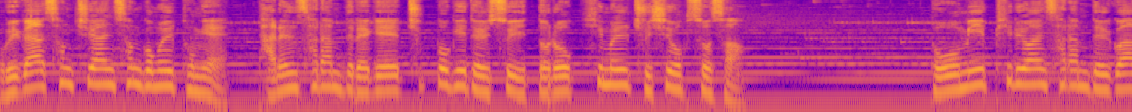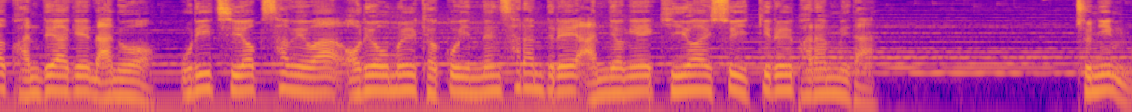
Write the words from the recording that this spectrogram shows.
우리가 성취한 성공을 통해 다른 사람들에게 축복이 될 수 있도록 힘을 주시옵소서. 도움이 필요한 사람들과 관대하게 나누어 우리 지역 사회와 어려움을 겪고 있는 사람들의 안녕에 기여할 수 있기를 바랍니다. 주님,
